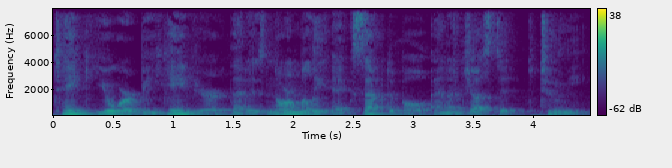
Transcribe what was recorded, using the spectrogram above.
take your behavior that is normally acceptable and adjust it to me.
